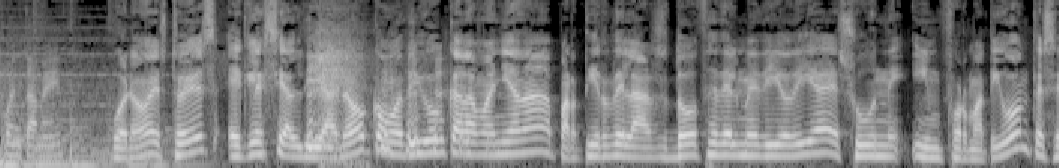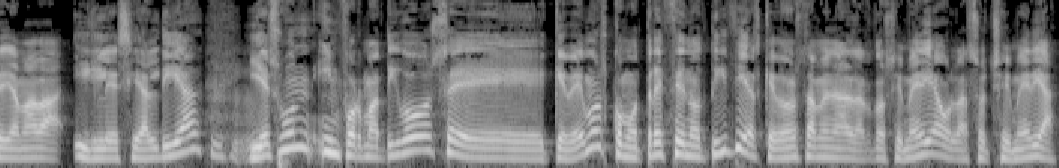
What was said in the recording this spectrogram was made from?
Cuéntame. Bueno, esto es Iglesia al Día, ¿no? Como digo, cada mañana a partir de las 12 del mediodía es un informativo, antes se llamaba Iglesia al Día, y es un informativo eh, que vemos como 13 noticias, que vemos también a las dos y media o las ocho y media,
